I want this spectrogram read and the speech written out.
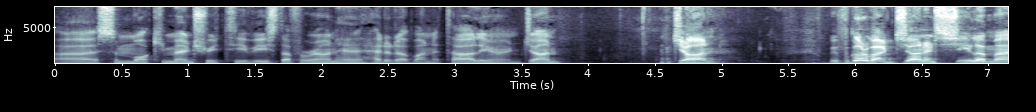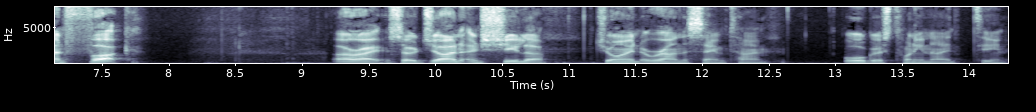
uh, some mockumentary TV stuff around here, headed up by Natalia and John. John! We forgot about John and Sheila, man. Fuck. All right, so John and Sheila joined around the same time, August 2019.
